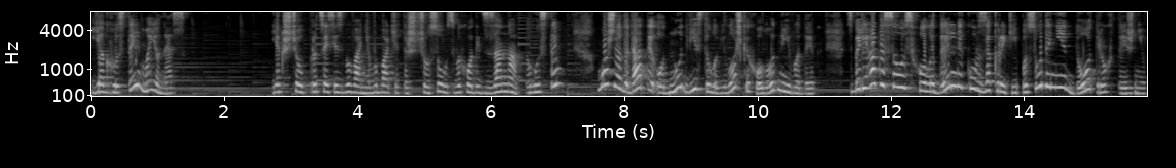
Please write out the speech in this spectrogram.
як густий майонез. Якщо в процесі збивання ви бачите, що соус виходить занадто густим, можна додати 1-2 столові ложки холодної води. Зберігати соус в холодильнику в закритій посудині до 3 тижнів.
